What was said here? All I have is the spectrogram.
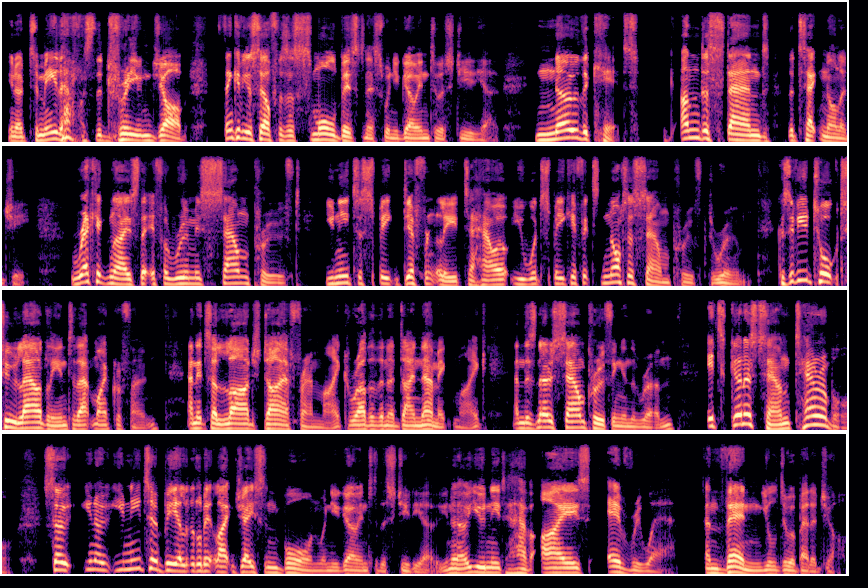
You know, to me that was the dream job. Think of yourself as a small business when you go into a studio. Know the kit, understand the technology, recognize that if a room is soundproofed, you need to speak differently to how you would speak if it's not a soundproofed room. Because if you talk too loudly into that microphone, and it's a large diaphragm mic rather than a dynamic mic, and there's no soundproofing in the room, it's going to sound terrible. So, you know, you need to be a little bit like Jason Bourne when you go into the studio. You know, you need to have eyes everywhere, and then you'll do a better job.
